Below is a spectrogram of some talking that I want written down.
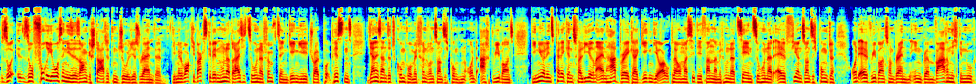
so, so furios in die Saison gestarteten Julius Randle. Die Milwaukee Bucks gewinnen 130 zu 115 gegen die Detroit Pistons. Giannis Antetokounmpo mit 25 Punkten und 8 Rebounds. Die New Orleans Pelicans verlieren einen Heartbreaker gegen die Oklahoma City Thunder mit 110 zu 111. 24 Punkte und 11 Rebounds von Brandon Ingram waren nicht genug,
